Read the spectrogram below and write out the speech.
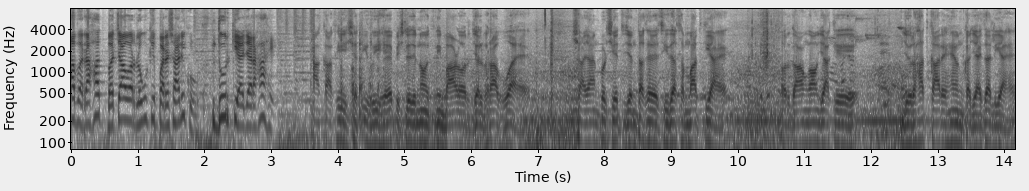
अब राहत, बचाव और लोगों की परेशानी को दूर किया जा रहा है। काफ़ी क्षति हुई है। पिछले दिनों इतनी बाढ़ और जल हुआ है। शाहजहानपुर क्षेत्र जनता से सीधा संवाद किया है और गांव-गांव जाके जो राहत कार्य हैं उनका जायज़ा लिया है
